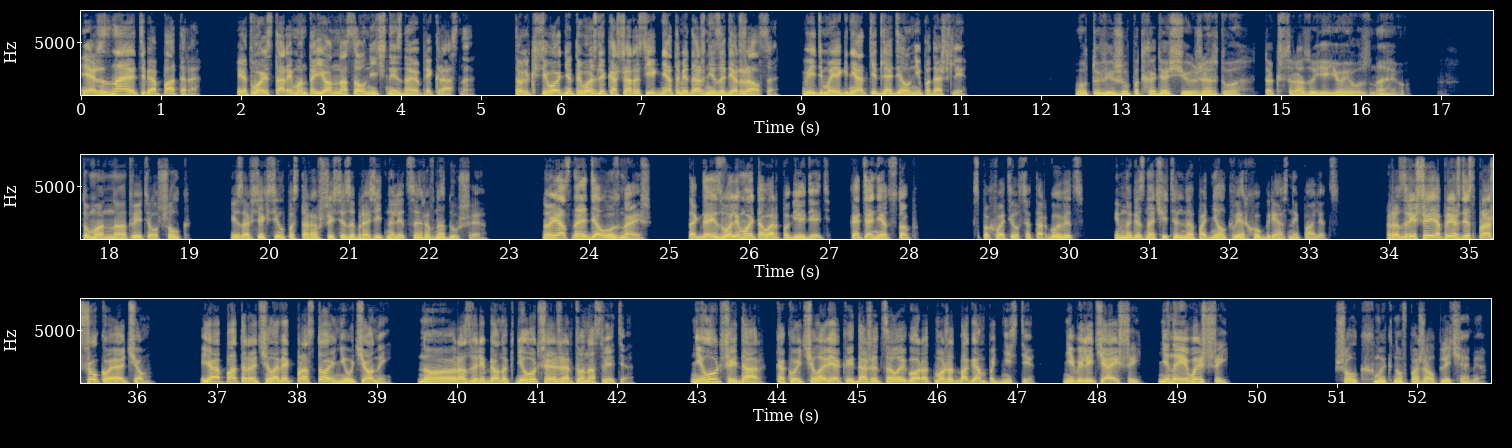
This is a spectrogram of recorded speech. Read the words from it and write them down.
«Я же знаю тебя, Паттера, и твой старый Монтайон на солнечный знаю прекрасно. Только сегодня ты возле кошара с ягнятами даже не задержался. Видимо, ягнятки для дела не подошли». «Вот увижу подходящую жертву, так сразу ее и узнаю», Туманно ответил Шелк, изо всех сил постаравшись изобразить на лице равнодушие. «Ну, ясное дело, узнаешь. Тогда изволи мой товар поглядеть. Хотя нет, стоп!» Спохватился торговец и многозначительно поднял кверху грязный палец. «Разреши, я прежде спрошу кое о чем. Я, Паттера, человек простой, не ученый. Но разве ребенок не лучшая жертва на свете? Не лучший дар, какой человек и даже целый город может богам поднести. Не величайший, не наивысший!» Шелк, хмыкнув, пожал плечами.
